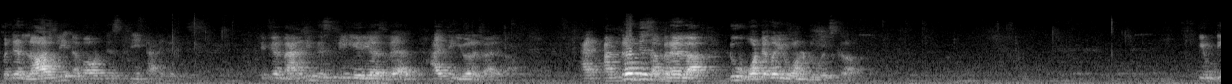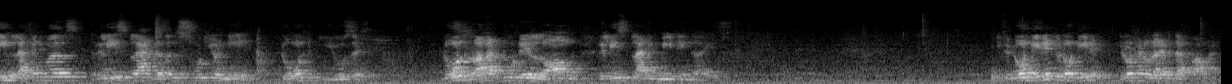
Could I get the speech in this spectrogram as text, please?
but they're largely about these three categories. If you're managing these three areas well, I think you are agile enough. And under this umbrella, do whatever you want to do with Scrum. If Dean Leffingwell's release plan doesn't suit your need, don't use it. Don't run a two-day long release planning meeting, guys. If you don't need it, you don't need it. You don't have to run it in that format.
